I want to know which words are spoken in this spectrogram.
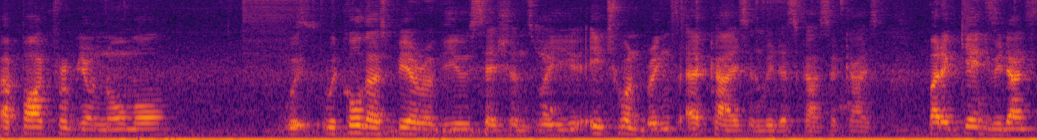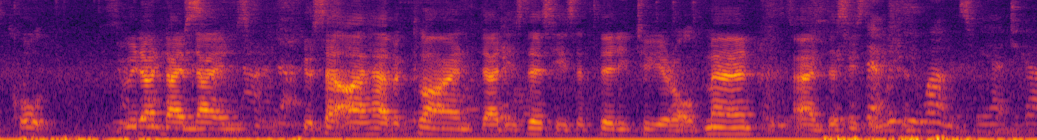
apart from your normal. We, we call those peer review sessions where you, each one brings a case and we discuss a case. But again, we don't call, we don't name names. You say, I have a client that is this, he's a 32 year old man, and this we is did the that with you once. We had to go.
